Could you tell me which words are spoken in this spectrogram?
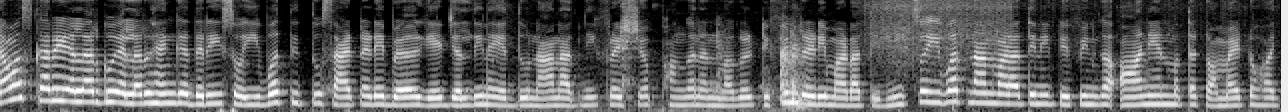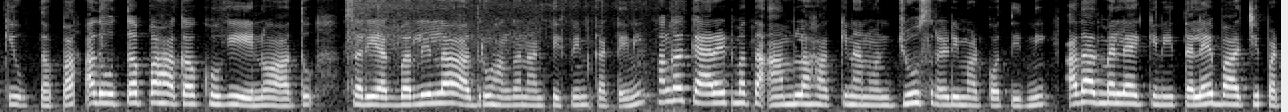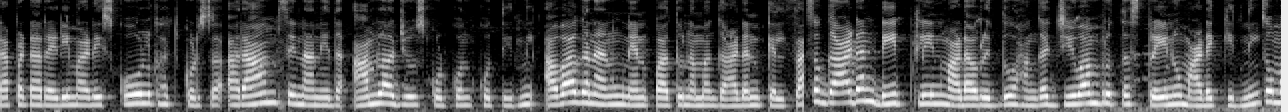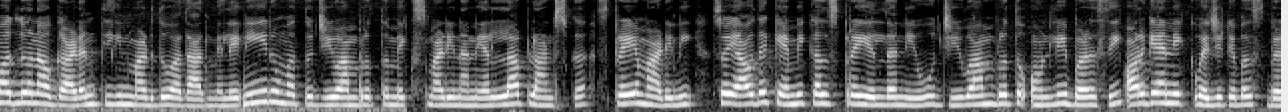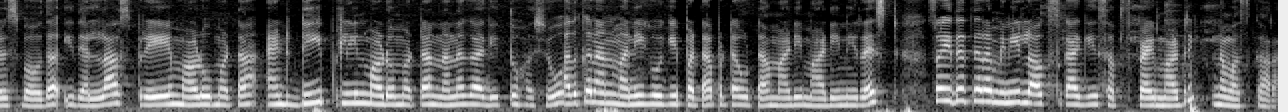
ನಮಸ್ಕಾರ ಎಲ್ಲರಿಗೂ, ಎಲ್ಲರೂ ಹೆಂಗದರಿ ಸೊ ಇವತ್ತಿತ್ತು ಸ್ಯಾಟರ್ಡೆ ಬೆಳಗ್ಗೆ ಜಲ್ದಿನ ಎದ್ದು ನಾನು ಅದ್ನಿ ಫ್ರೆಶ್ ಅಪ್ ಹಂಗ ನನ್ನ ಮಗಳು ಟಿಫಿನ್ ರೆಡಿ ಮಾಡತ್ತಿದ್ನಿ ಸೊ ಇವತ್ತು ನಾನು ಮಾಡತ್ತೀನಿ ಗ ಆನಿಯನ್ ಮತ್ತು ಟೊಮೆಟೊ ಹಾಕಿ ಉತ್ತಪ್ಪ. ಅದು ಉತ್ತಪ್ಪ ಹಾಕಕ್ ಹೋಗಿ ಏನೋ ಆತು. ಸರಿಯಾಗಿ ಬರಲಿಲ್ಲ, ಆದ್ರೂ ಹಂಗ ನಾನು ಟಿಫಿನ್ ಕಟ್ಟೇನಿ. ಹಂಗ ಕ್ಯಾರೆಟ್ ಮತ್ತು ಆಮ್ಲ ಹಾಕಿ ನಾನು ಒಂದು ಜ್ಯೂಸ್ ರೆಡಿ ಮಾಡ್ಕೋತಿದ್ನಿ. ಅದಾದ್ಮೇಲೆ ಹಾಕಿನಿ ತಲೆ ಬಾಚಿ ಪಟಾಪಟ ಪಟ ರೆಡಿ ಮಾಡಿ ಸ್ಕೂಲ್ಗೆ ಹಚ್ಚಿ ಕೊಡ್ಸ ಆರಾಮ್ಸೆ ನಾನು ಇದು ಆಮ್ಲ ಜ್ಯೂಸ್ ಕುಡ್ಕೊಂಡ್ ಕೂತಿದ್ನಿ. ಅವಾಗ ನನಗೆ ನೆನಪಾತು ನಮ್ಮ ಗಾರ್ಡನ್ ಕೆಲಸ. ಸೊ ಗಾರ್ಡನ್ ಡೀಪ್ ಕ್ಲೀನ್ ಮಾಡೋರಿದ್ದು ಹಂಗ ಜೀವಾಮೃತ ಸ್ಪ್ರೇನು ಮಾಡಕ್ಕಿದ್ನಿ. ಸೊ ಮೊದ್ಲು ನಾವು ಗಾರ್ಡನ್ ಕ್ಲೀನ್ ಮಾಡುದು ಅದಾದ್ಮೇಲೆ ನೀರು ಮತ್ತು ಜೀವಾಮೃತ ಮಿಕ್ಸ್ ಮಾಡಿ ನಾನು ಎಲ್ಲಾ ಪ್ಲಾಂಟ್ಸ್ ಸ್ಪ್ರೇ ಮಾಡಿನಿ. ಸೊ ಯಾವುದೇ ಕೆಮಿಕಲ್ ಸ್ಪ್ರೇ ಇಲ್ದ ನೀವು ಜೀವಾಮೃತ ಓನ್ಲಿ ಬಳಸಿ ಆರ್ಗ್ಯಾನಿಕ್ ವೆಜಿಟೇಬಲ್ಸ್ ಬೆಳೆಸಬಹುದ ಇದೆಲ್ಲ ಸ್ಪ್ರೇ ಮಾಡೋ ಮಟ್ಟ ಅಂಡ್ ಡೀಪ್ ಕ್ಲೀನ್ ಮಾಡೋ ಮಟ್ಟ ನನಗಾಗಿತ್ತು ಹಸು. ಅದಕ್ಕೆ ನಾನು ಮನೆಗೆ ಹೋಗಿ ಪಟ ಊಟ ಮಾಡಿ ಮಾಡೀನಿ ರೆಸ್ಟ್. ಸೊ ಇದೇ ಥರ ಮಿನಿ ಲಾಗ್ಸ್ಗಾಗಿ ಸಬ್ಸ್ಕ್ರೈಬ್ ಮಾಡ್ರಿ. ನಮಸ್ಕಾರ.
